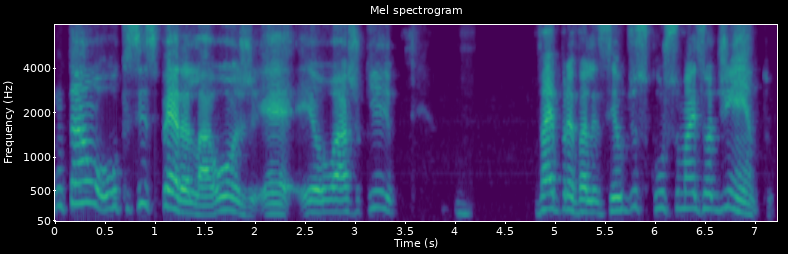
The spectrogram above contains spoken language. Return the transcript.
Então, o que se espera lá hoje é, eu acho que vai prevalecer o discurso mais odiento,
